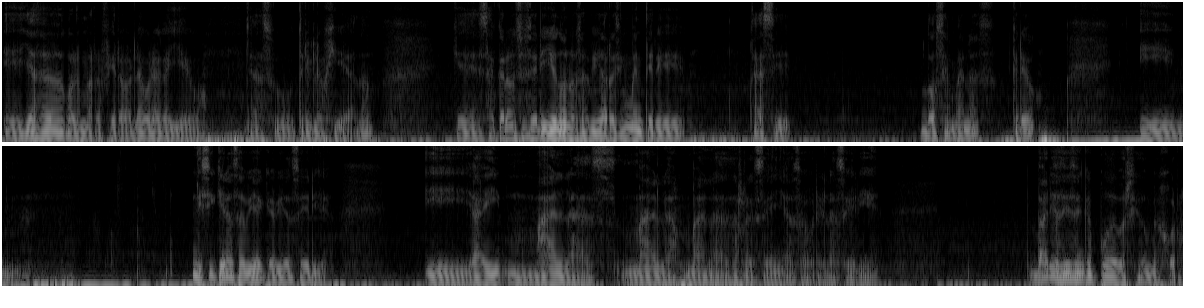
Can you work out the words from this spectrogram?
eh, ya saben a cuál me refiero, Laura Gallego, a su trilogía, ¿no? Que sacaron su serie, yo no lo sabía, recién me enteré hace dos semanas, creo, y ni siquiera sabía que había serie. Y hay malas, malas, malas reseñas sobre la serie. Varios dicen que pudo haber sido mejor,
